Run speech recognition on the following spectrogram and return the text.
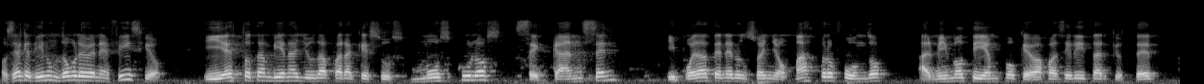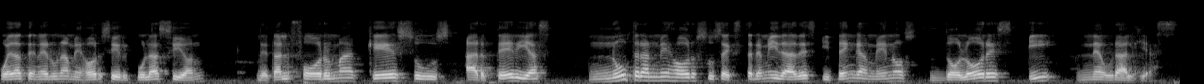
O sea que tiene un doble beneficio. Y esto también ayuda para que sus músculos se cansen y pueda tener un sueño más profundo al mismo tiempo que va a facilitar que usted pueda tener una mejor circulación de tal forma que sus arterias nutran mejor sus extremidades y tenga menos dolores y neuralgias.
